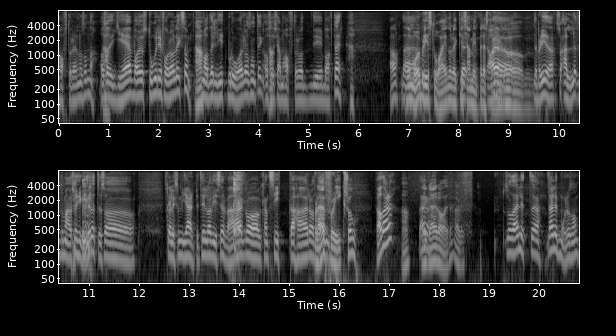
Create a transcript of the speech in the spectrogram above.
Haftor eller noe sånt. da. Altså, Jeg var jo stor i forhold, liksom. Ja. Som hadde litt blodår og sånne ting. Og så kommer Haftor og de bak der. Ja, det, Det må jo bli ståa i når det ikke kommer inn på ja, restauranter. ja, ja. Og, Det blir det. Så alle, de er jo så hyggelige, vet du. Så skal liksom hjelpe til å vise vei og kan sitte her. For det er jo freakshow. Ja, det er det. Ja, Det det er er rare. Er det. Så det er litt, eh, det er litt moro sånn.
